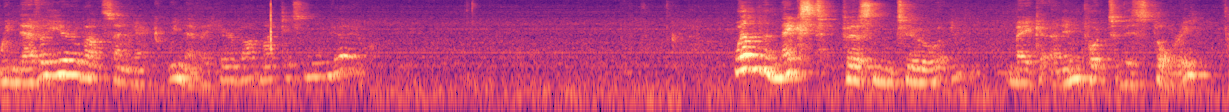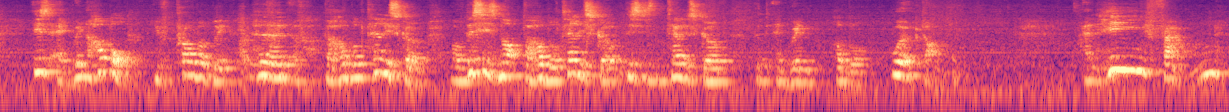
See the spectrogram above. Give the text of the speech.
we never hear about Sagnac, we never hear about Michelson and Gale? Well, the next person to make an input to this story is Edwin Hubble. You've probably heard of the Hubble telescope. Well, this is not the Hubble telescope, this is the telescope that Edwin Hubble worked on. And he found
